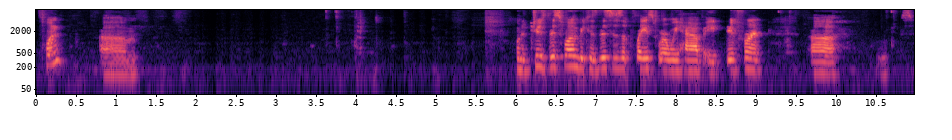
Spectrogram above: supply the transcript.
this one. Um, I'm going to choose this one because this is a place where we have a different, uh, oops,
